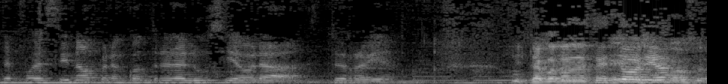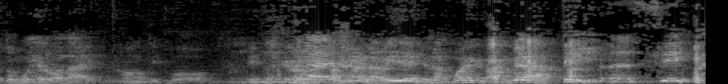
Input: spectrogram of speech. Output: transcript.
después decir no, pero encontré la luz y ahora estoy re bien. Y está contando esta Es- historia. Es un concepto muy Herbalife, ¿no? Tipo, estas que Claro. cambiar la vida y te la pueden cambiar a ti. Sí.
